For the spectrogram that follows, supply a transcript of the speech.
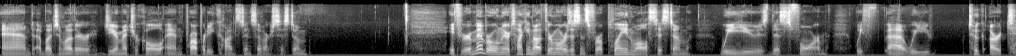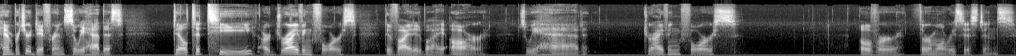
and a bunch of other geometrical and property constants of our system. If you remember, when we were talking about thermal resistance for a plane wall system, we used this form. We, uh, we took our temperature difference, so we had this delta T, our driving force, divided by R. So we had driving force over thermal resistance.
